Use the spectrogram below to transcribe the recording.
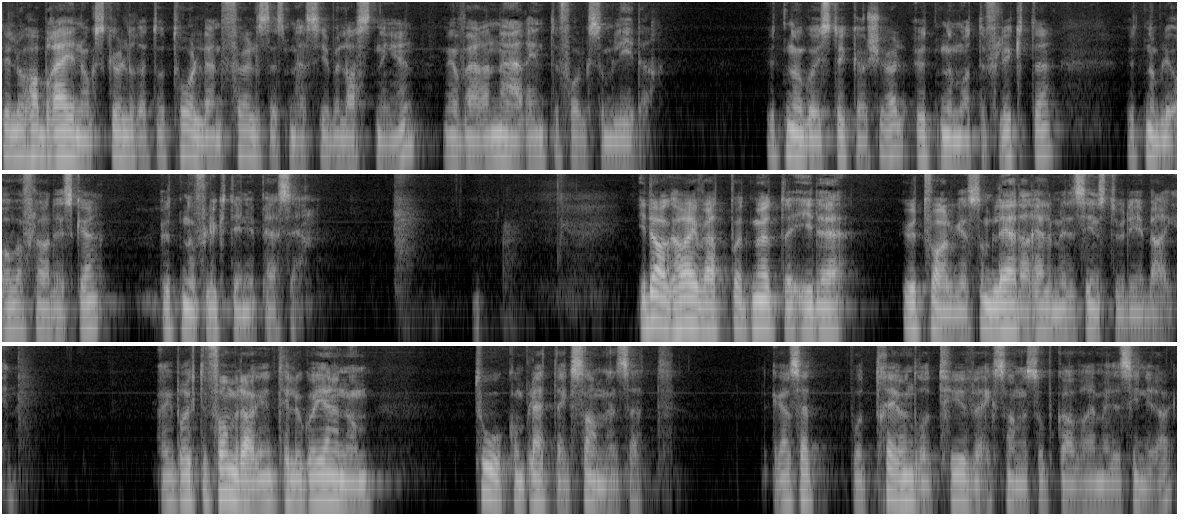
til å ha brede nok skuldre til å tåle den følelsesmessige belastningen med å være nær inntil folk som lider. Uten å gå i stykker sjøl, uten å måtte flykte, uten å bli overfladiske, uten å flykte inn i PC-en. I dag har jeg vært på et møte i det utvalget som leder hele medisinstudiet i Bergen. Jeg brukte formiddagen til å gå gjennom to komplette eksamenssett jeg har sett på 320 eksamensoppgaver i medisin i dag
